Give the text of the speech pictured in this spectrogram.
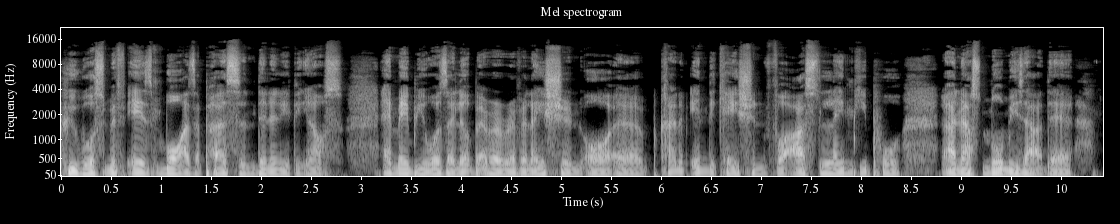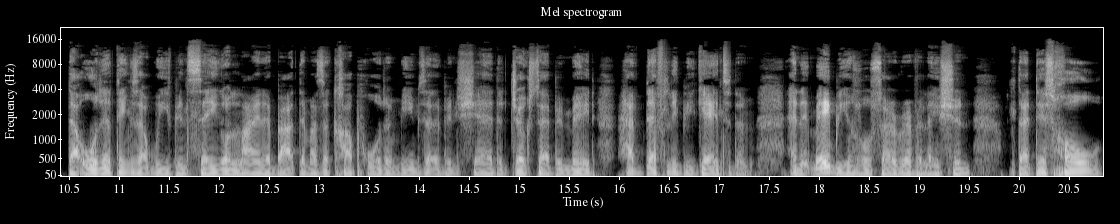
who Will Smith is more as a person than anything else. And maybe it was a little bit of a revelation or a kind of indication for us lame people and us normies out there that all the things that we've been saying online about them as a couple, the memes that have been shared, the jokes that have been made, have definitely been getting to them. And it maybe is also a revelation that this whole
